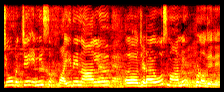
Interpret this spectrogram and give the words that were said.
ਜੋ ਬੱਚੇ ਇੰਨੀ ਸਫ਼ਾਈ ਦੇ ਨਾਲ ਜਿਹੜਾ ਉਹ ਸਮਾਨ ਬਣਾਉਂਦੇ ਨੇ।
